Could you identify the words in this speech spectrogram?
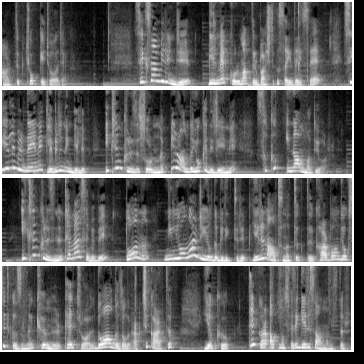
artık çok geç olacak. 81. Bilmek korumaktır başlıklı sayıda ise sihirli bir değnekle birinin gelip iklim krizi sorununa bir anda yok edeceğini sakın inanma diyor. İklim krizinin temel sebebi doğanın milyonlarca yılda biriktirip yerin altına tıktığı karbondioksit gazını kömür, petrol, doğal gaz olarak çıkartıp yakıp tekrar atmosfere geri salmamızdır.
